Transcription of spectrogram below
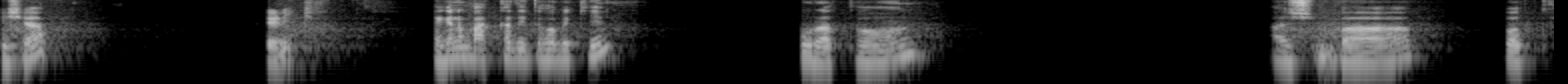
হিসাব ক্রেডিট। এখানে ব্যাখ্যা দিতে হবে কি? পুরাতন আসবাবপত্র,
